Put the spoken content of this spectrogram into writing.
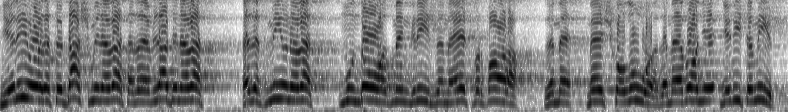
Njeriu edhe të dashmin e vet, edhe evladin e vet, edhe fëmijën e vet, mundohet me ngrit dhe me ecë përpara, dhe me, me e shkollue, dhe me e bo një, njeri të mirë.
